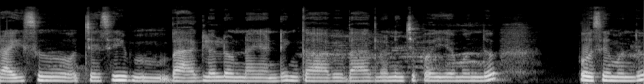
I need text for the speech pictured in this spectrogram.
రైస్ వచ్చేసి బ్యాగ్లలో ఉన్నాయండి ఇంకా అవి బ్యాగ్లో నుంచి పోయే ముందు పోసే ముందు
